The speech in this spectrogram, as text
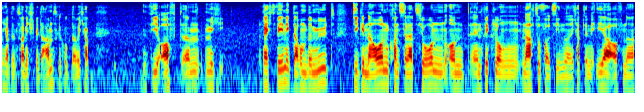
ich habe den zwar nicht spät abends geguckt, aber ich habe wie oft ähm, mich recht wenig darum bemüht, die genauen Konstellationen und Entwicklungen nachzuvollziehen, sondern ich habe den eher auf einer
